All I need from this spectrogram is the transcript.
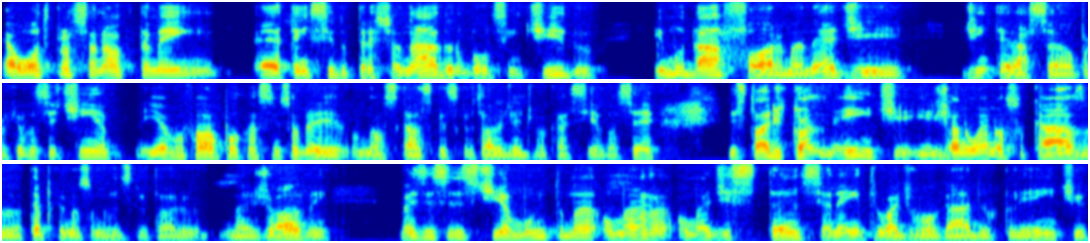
é um outro profissional que também é, tem sido pressionado no bom sentido e mudar a forma né, de, de interação, porque você tinha, e eu vou falar um pouco assim sobre o nosso caso, que é o escritório de advocacia, você, historicamente, e já não é nosso caso, até porque nós somos um escritório mais jovem, mas existia muito uma, uma, uma distância né, entre o advogado e o cliente,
